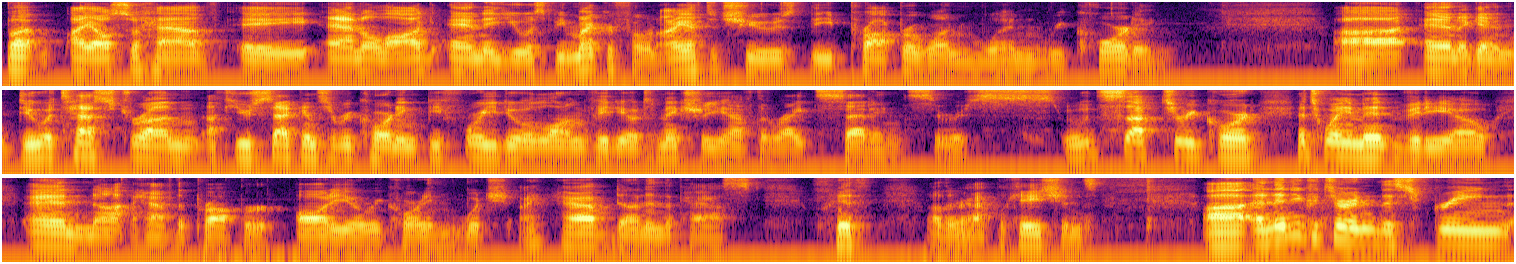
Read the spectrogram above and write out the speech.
but I also have a analog and a USB microphone. I have to choose the proper one when recording. Uh, and again, do a test run, a few seconds of recording before you do a long video to make sure you have the right settings. It would suck to record a 20 minute video and not have the proper audio recording, which I have done in the past with other applications. Uh, and then you can turn the screen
